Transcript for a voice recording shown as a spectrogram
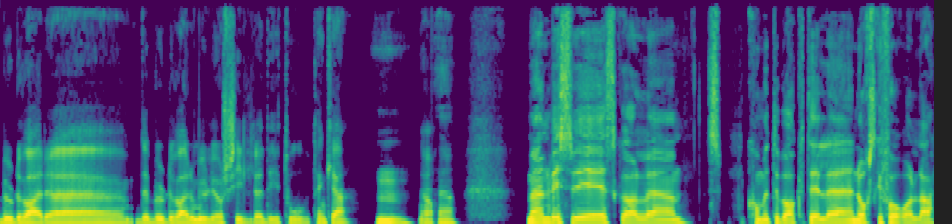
burde være, det burde være mulig å skille de to, tenker jeg. Mm, ja. Ja. Men hvis vi skal eh, komme tilbake til eh, norske forhold, da,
